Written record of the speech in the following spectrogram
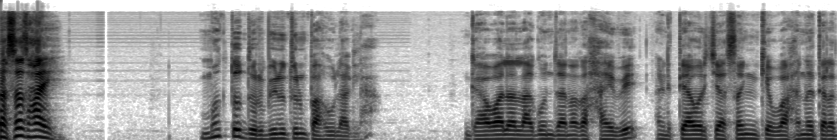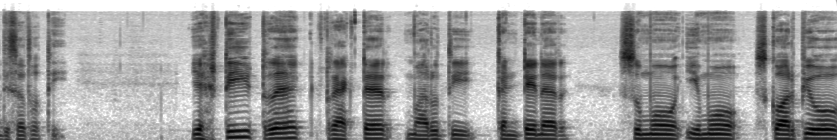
तसंच आहे मग तो दुर्बिणीतून पाहू लागला. गावाला लागून जाणारा हायवे आणि त्यावरची असंख्य वाहनं त्याला दिसत होती. S T truck tractor Maruti container Sumo इमो स्कॉर्पिओ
